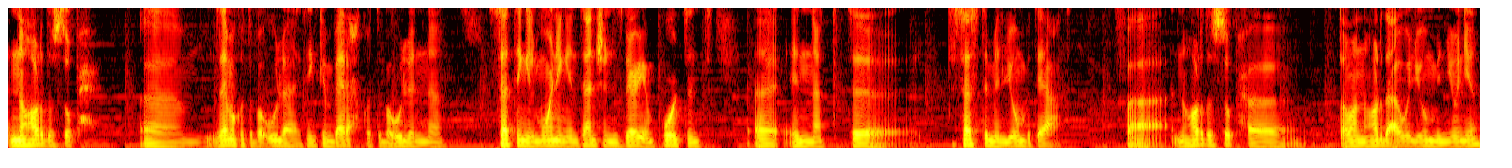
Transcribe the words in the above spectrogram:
النهارده الصبح زي ما كنت بقول I think امبارح كنت بقول إن setting the morning intention is very important آه، إنك تسيستم اليوم بتاعك. فالنهاردة الصبح آه، طبعا النهارده أول يوم من يونيو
